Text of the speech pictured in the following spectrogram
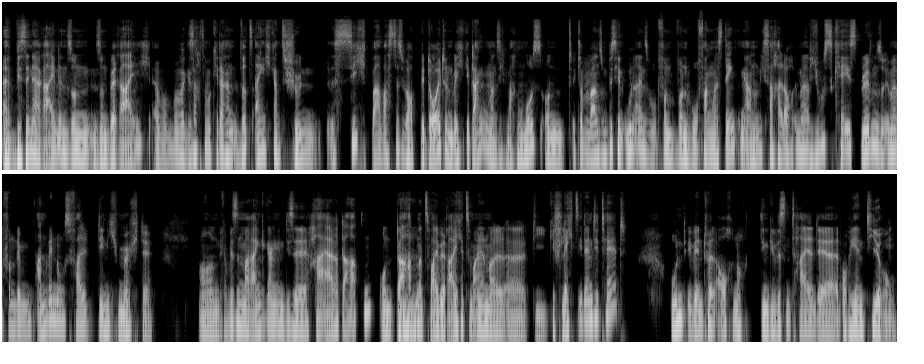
Äh, wir sind ja rein in so einen so Bereich, äh, wo, wo wir gesagt haben, okay, daran wird es eigentlich ganz schön sichtbar, was das überhaupt bedeutet und welche Gedanken man sich machen muss. Und ich glaube, wir waren so ein bisschen uneins, von, von wo fangen wir das Denken an. Und ich sage halt auch immer, Use Case Driven, so immer von dem Anwendungsfall, den ich möchte. Und ich glaube, wir sind mal reingegangen in diese HR-Daten und da mhm. hatten wir zwei Bereiche. Zum einen mal äh, die Geschlechtsidentität und eventuell auch noch den gewissen Teil der Orientierung.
